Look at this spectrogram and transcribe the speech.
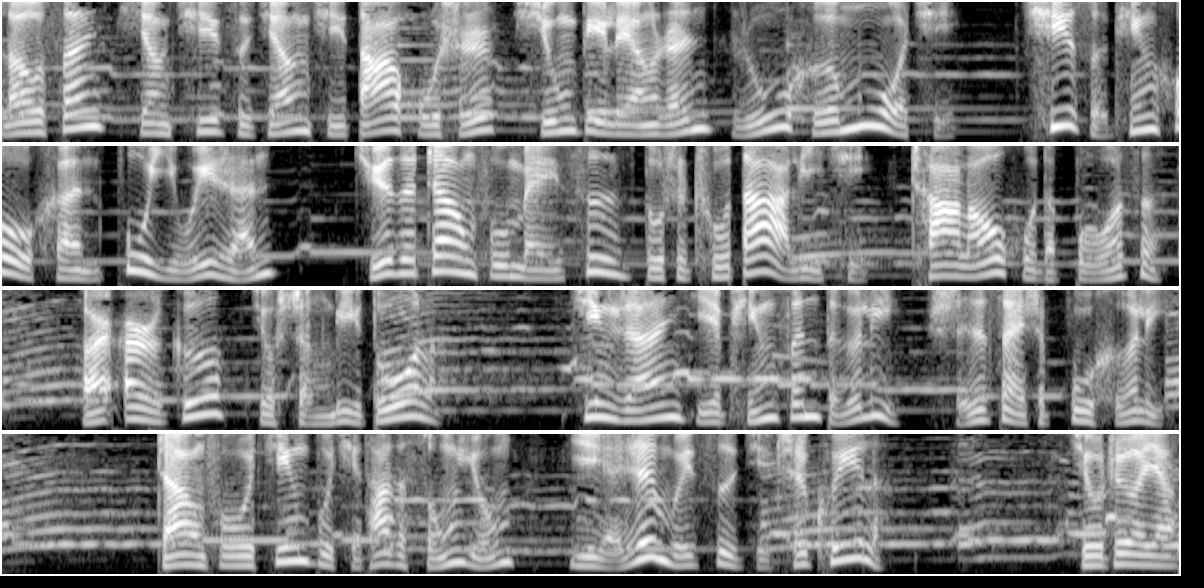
老三向妻子讲起打虎时兄弟两人如何默契。妻子听后很不以为然，觉得丈夫每次都是出大力气插老虎的脖子，而二哥就省力多了，竟然也平分得利，实在是不合理。丈夫经不起她的怂恿，也认为自己吃亏了。就这样，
